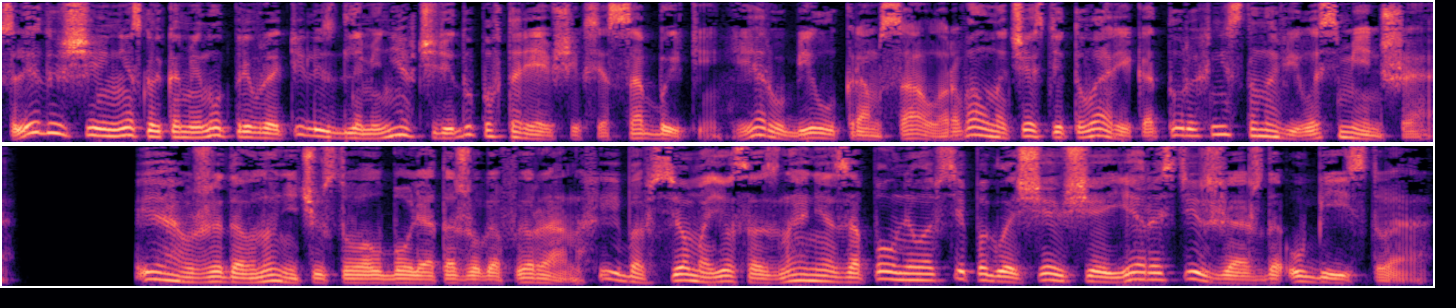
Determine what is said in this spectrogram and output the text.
Следующие несколько минут превратились для меня в череду повторяющихся событий. Я рубил, кромсал, рвал на части твари, которых не становилось меньше. Я уже давно не чувствовал боли от ожогов и ран, ибо все мое сознание заполнило всепоглощающая ярость и жажда убийства.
